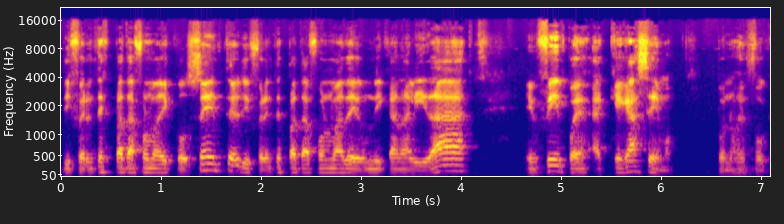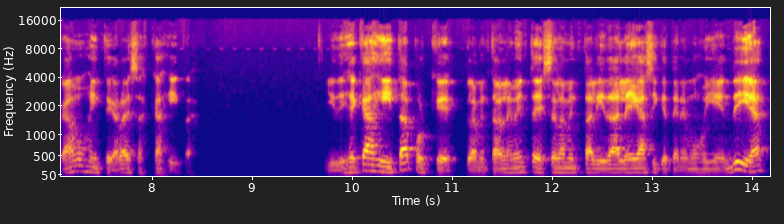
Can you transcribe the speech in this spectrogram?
diferentes plataformas de call center, diferentes plataformas de unicanalidad. En fin, pues, ¿qué hacemos? Pues nos enfocamos a integrar esas cajitas. Y dije cajita porque lamentablemente esa es la mentalidad legacy que tenemos hoy en día.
